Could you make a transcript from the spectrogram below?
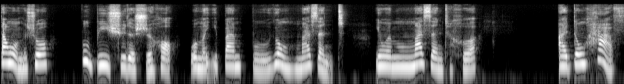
当我们说不必须的时候，我们一般不用 mustn't，因为 mustn't 和 I don't have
